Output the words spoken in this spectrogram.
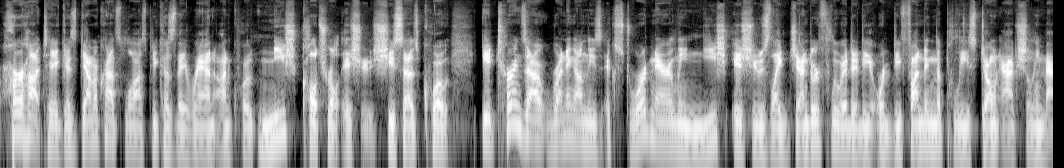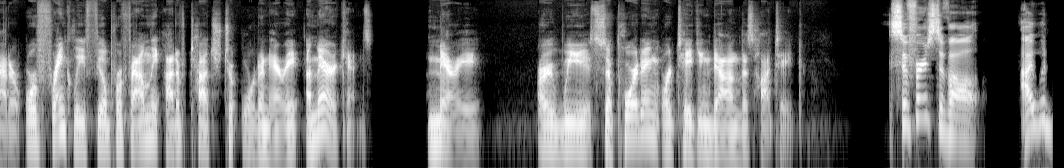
Her hot take is Democrats lost because they ran on, quote, niche cultural issues. She says, quote, it turns out running on these extraordinarily niche issues like gender fluidity or defunding the police don't actually matter, or frankly, feel profoundly out of touch to ordinary Americans. Mary, are we supporting or taking down this hot take? So, first of all, I would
